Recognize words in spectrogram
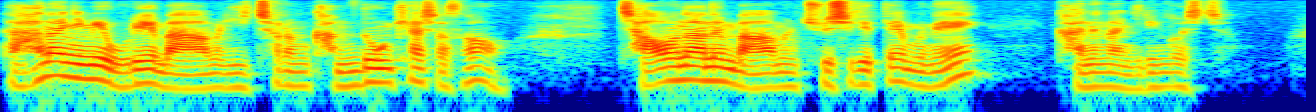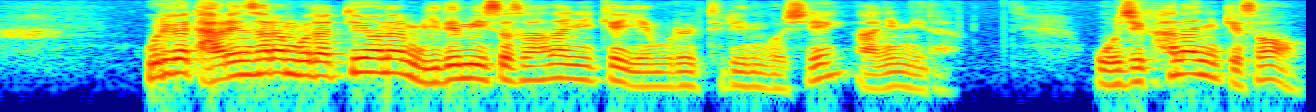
다 하나님이 우리의 마음을 이처럼 감동케 하셔서 자원하는 마음을 주시기 때문에 가능한 일인 것이죠. 우리가 다른 사람보다 뛰어난 믿음이 있어서 하나님께 예물을 드리는 것이 아닙니다. 오직 하나님께서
